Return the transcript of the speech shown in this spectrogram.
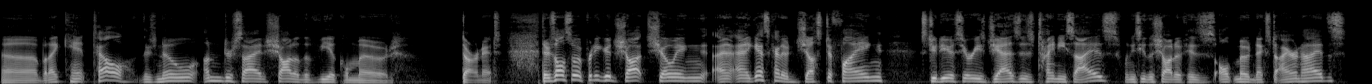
Uh, but I can't tell. There's no underside shot of the vehicle mode. Darn it. There's also a pretty good shot showing, I, guess, kind of justifying Studio Series Jazz's tiny size when you see the shot of his alt mode next to Ironhide's.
